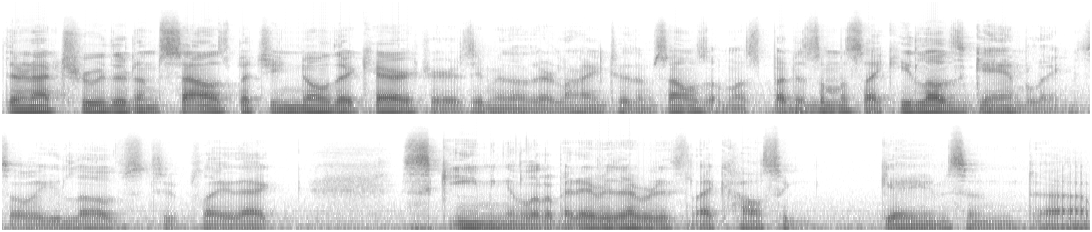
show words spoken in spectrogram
they're not true to themselves, but you know their characters, even though they're lying to themselves almost. But it's almost like he loves gambling, so he loves to play that scheming a little bit. Every everything's like House of Games and uh,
